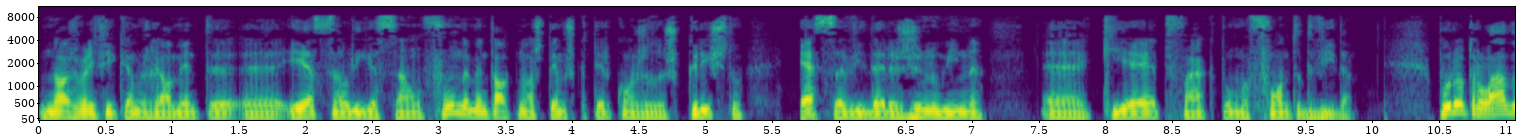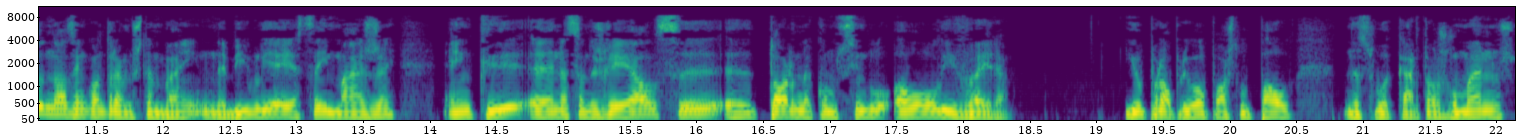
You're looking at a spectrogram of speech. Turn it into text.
nós verificamos realmente uh, essa ligação fundamental que nós temos que ter com Jesus Cristo, essa videira genuína uh, que é de facto uma fonte de vida. Por outro lado, nós encontramos também na Bíblia essa imagem em que a nação de Israel se torna como símbolo a oliveira. E o próprio apóstolo Paulo, na sua carta aos Romanos,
